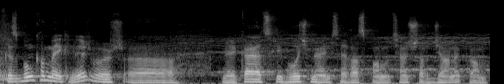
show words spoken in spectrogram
Սկզբունքը մեկն էր, որ ներկայացվի ոչ միայն ցեղասպանության շրջանը կամ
